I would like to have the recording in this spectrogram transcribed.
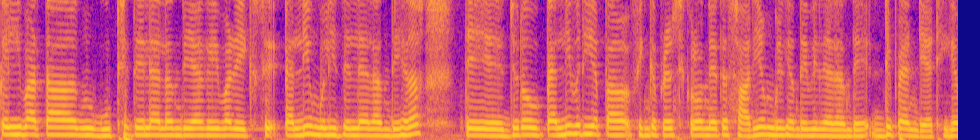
ਕਈ ਵਾਰ ਤਾਂ ਅੰਗੂਠੇ ਤੇ ਲੈ ਲੈਂਦੇ ਆ, ਕਈ ਵਾਰ ਇੱਕ ਸੇ- ਪਹਿਲੀ ਉਂਗਲੀ ਤੇ ਲੈ ਲੈਂਦੇ, ਹਨਾ? ਤੇ ਜਦੋਂ ਪਹਿਲੀ ਵਾਰੀ ਆਪਾਂ ਫਿੰਗਰਪ੍ਰਿੰਟਸ ਕਰਾਉਂਦੇ ਆ ਤਾਂ ਸਾਰੀਆਂ ਉਂਗਲੀਆਂ ਤੇ ਵੀ ਲੈ ਲੈਂਦੇ ਡਿਪੈਂਡ ਆ, ਠੀਕ ਹੈ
